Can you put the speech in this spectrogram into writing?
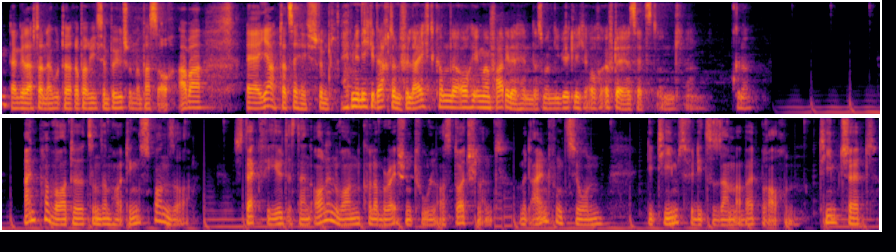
dann gedacht habe, na gut, da repariere ich den Bildschirm, dann passt auch. Aber äh, ja, tatsächlich, stimmt. Hätten wir nicht gedacht und vielleicht kommen da auch irgendwann Fahrräder hin, dass man die wirklich auch öfter ersetzt und äh, genau. Ein paar Worte zu unserem heutigen Sponsor. Stackfield ist ein All-in-One Collaboration Tool aus Deutschland mit allen Funktionen, die Teams für die Zusammenarbeit brauchen. Teamchat,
